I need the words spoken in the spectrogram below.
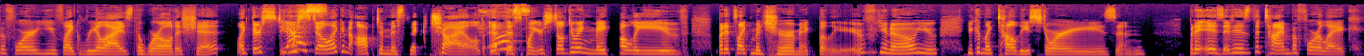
before you've like realized the world is shit like there's st- yes. you're still like an optimistic child yes. at this point. You're still doing make believe, but it's like mature make believe, you know? You you can like tell these stories and but it is it is the time before like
